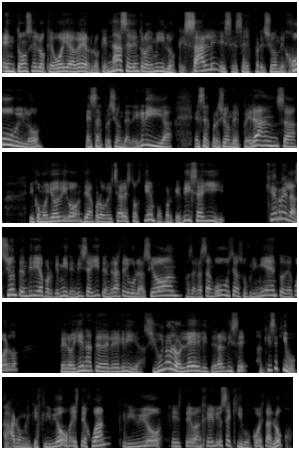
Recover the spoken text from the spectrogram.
entonces lo que voy a ver, lo que nace dentro de mí, lo que sale, es esa expresión de júbilo, esa expresión de alegría, esa expresión de esperanza, y como yo digo, de aprovechar estos tiempos, porque dice allí, ¿qué relación tendría? Porque miren, dice allí, tendrás tribulación, pasarás angustia, sufrimiento, ¿de acuerdo? Pero llénate de alegría. Si uno lo lee literal, dice, aquí se equivocaron, el que escribió este Juan, escribió este Evangelio, se equivocó, está loco.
